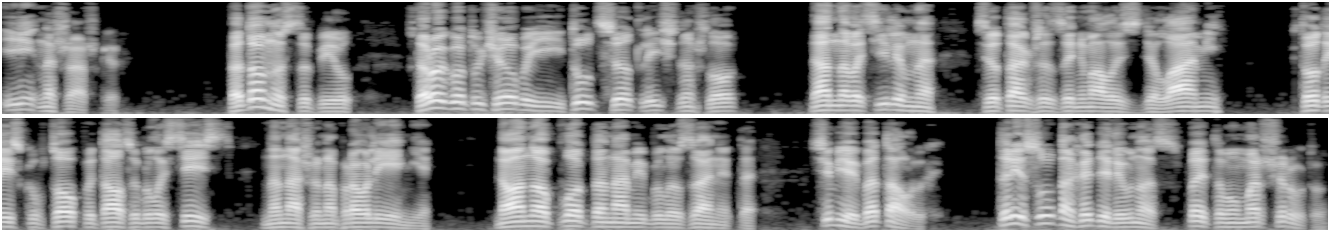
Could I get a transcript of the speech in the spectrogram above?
и на шашках. Потом наступил второй год учебы, и тут все отлично шло. Анна Васильевна все так же занималась делами. Кто-то из купцов пытался было сесть на наше направление, но оно плотно нами было занято, семьей Баталовых. Три судна ходили у нас по этому маршруту.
